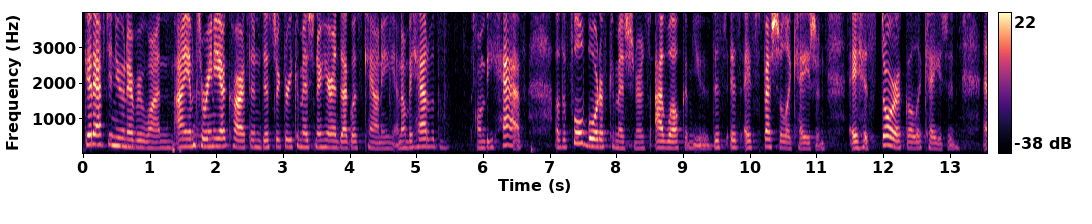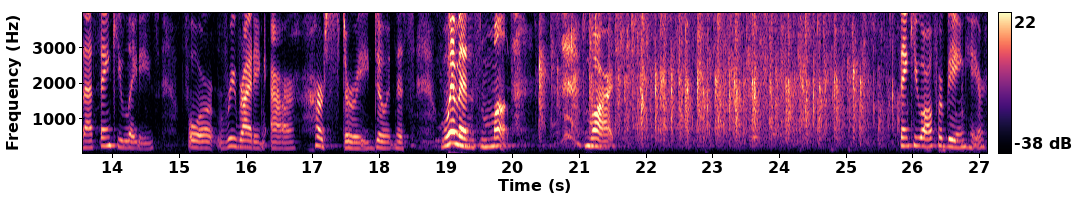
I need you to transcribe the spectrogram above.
Good afternoon, everyone. I am Tarenia Carthan, District 3 Commissioner here in Douglas County, and on behalf of the, on behalf of the full Board of Commissioners, I welcome you. This is a special occasion, a historical occasion, and I thank you, ladies, for rewriting our herstory during this Women's Month March. Thank you all for being here.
